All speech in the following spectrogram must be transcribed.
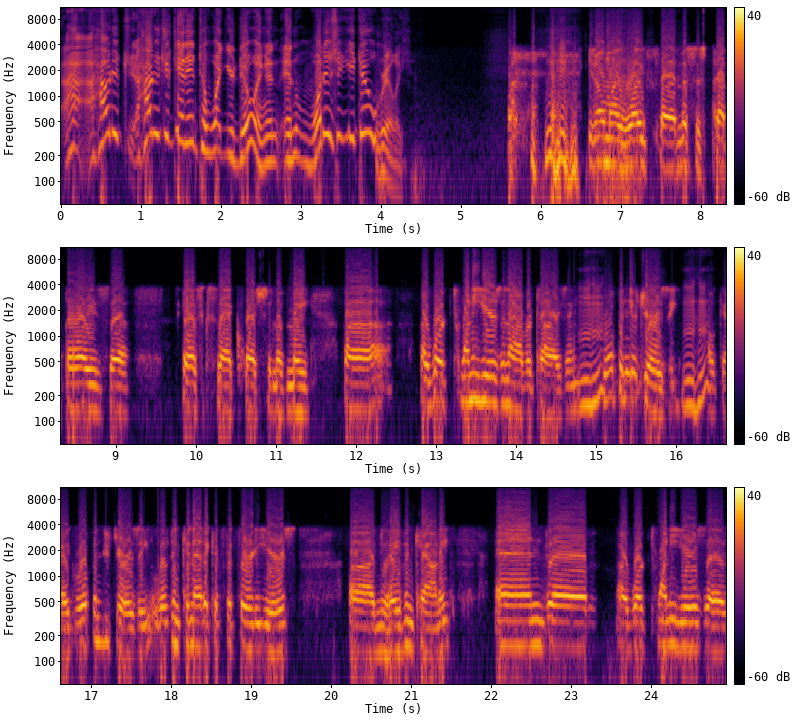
how, how did you how did you get into what you're doing, and and what is it you do really? you know, my wife, uh, Mrs. Pep, always uh, asks that question of me. Uh, I worked 20 years in advertising. Mm-hmm. Grew up in New Jersey. Mm-hmm. Okay, grew up in New Jersey. Lived in Connecticut for 30 years, uh, New Haven County, and uh, I worked 20 years as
